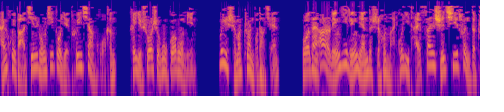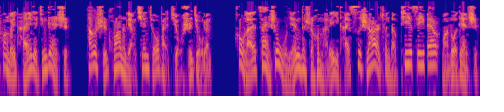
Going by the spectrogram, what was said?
还会把金融机构也推向火坑，可以说是误国误民。为什么赚不到钱？我在二零一零年的时候买过一台三十七寸的创维排液晶电视，当时花了两千九百九十九元。后来在十五年的时候买了一台四十二寸的 TCL 网络电视，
